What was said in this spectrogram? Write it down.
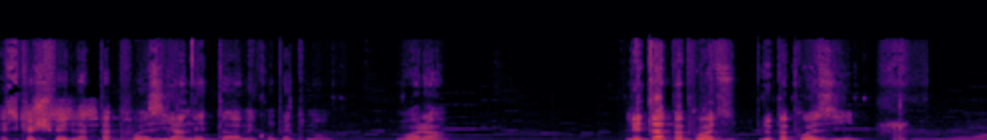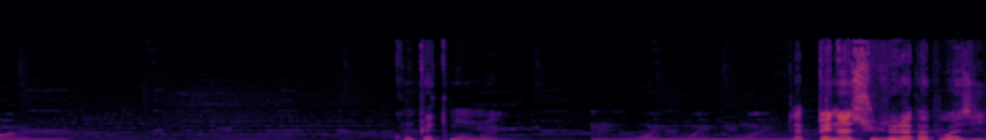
Est-ce que je fais de la Papouasie un état? Mais complètement. Voilà. L'état Papouasie, de Papouasie, Ouais. complètement, ouais. La péninsule de la Papouasie.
